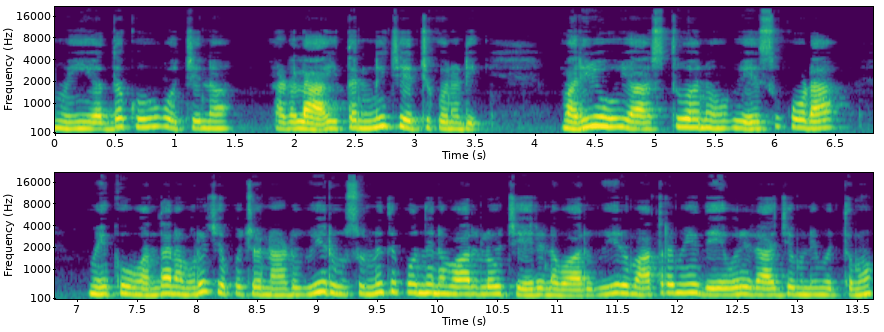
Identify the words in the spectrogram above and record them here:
మీ వద్దకు వచ్చిన ఎడల ఇతన్ని చేర్చుకొనుడి. మరియు యాస్తు అను వేసు కూడా మీకు వందనములు చెప్పుచున్నాడు. వీరు సున్నతి పొందిన వారిలో చేరిన వారు వీరు మాత్రమే దేవుని రాజ్యం నిమిత్తము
